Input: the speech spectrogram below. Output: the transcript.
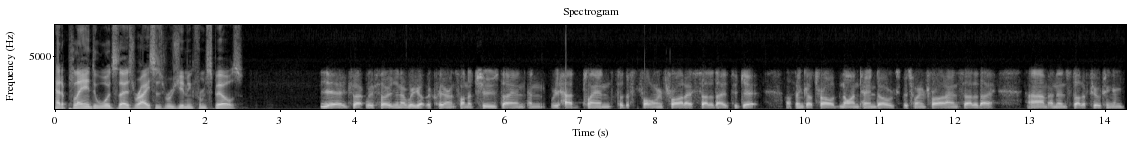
how to plan towards those races resuming from spells. Yeah, exactly. So you know, we got the clearance on a Tuesday, and, and we had planned for the following Friday, Saturday to get. I think I trialled 19 dogs between Friday and Saturday um, and then started filtering them,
